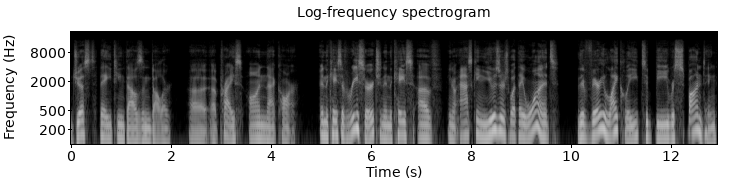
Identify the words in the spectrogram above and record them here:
just the eighteen thousand dollar uh, price on that car. In the case of research and in the case of, you know, asking users what they want, they're very likely to be responding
